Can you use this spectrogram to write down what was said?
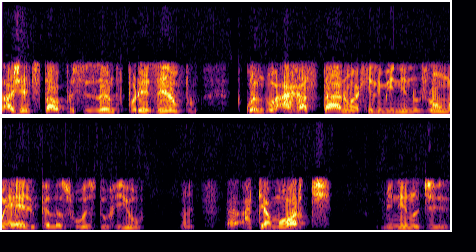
a gente estava precisando, por exemplo, quando arrastaram aquele menino João Hélio pelas ruas do Rio, né, até a morte, menino de,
